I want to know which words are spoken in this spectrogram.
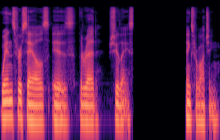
wins for sales is the red shoelace. Thanks for watching.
